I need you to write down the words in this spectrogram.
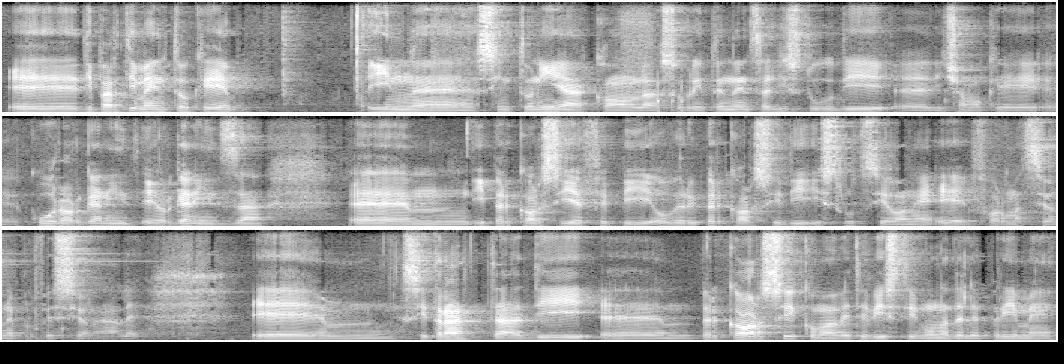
eh, dipartimento che in eh, sintonia con la Sovrintendenza agli Studi eh, diciamo che eh, cura organizza, e organizza ehm, i percorsi IFP, ovvero i percorsi di istruzione e formazione professionale. E, um, si tratta di eh, percorsi, come avete visto in una delle prime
